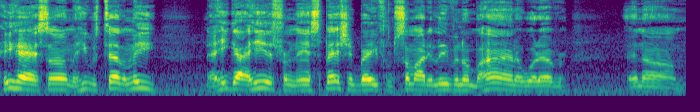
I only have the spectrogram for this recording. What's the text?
he had some, and he was telling me that he got his from the inspection bay from somebody leaving them behind or whatever. And um,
